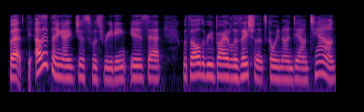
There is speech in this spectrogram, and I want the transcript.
But the other thing I just was reading is that with all the revitalization that's going on downtown,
